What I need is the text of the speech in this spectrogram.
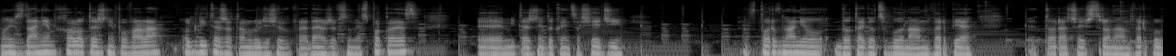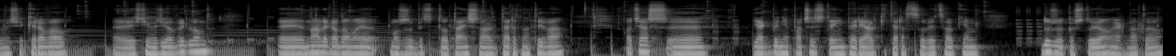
Moim zdaniem Holo też nie powala. O glitterze tam ludzie się wypowiadają, że w sumie spoko jest. E, Mi też nie do końca siedzi. W porównaniu do tego, co było na Antwerpie, e, to raczej w stronę Antwerpu bym się kierował, e, jeśli chodzi o wygląd. E, No ale wiadomo, może być to tańsza alternatywa. Chociaż e, jakby nie patrzeć, te imperialki teraz sobie całkiem dużo kosztują, jak na to,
